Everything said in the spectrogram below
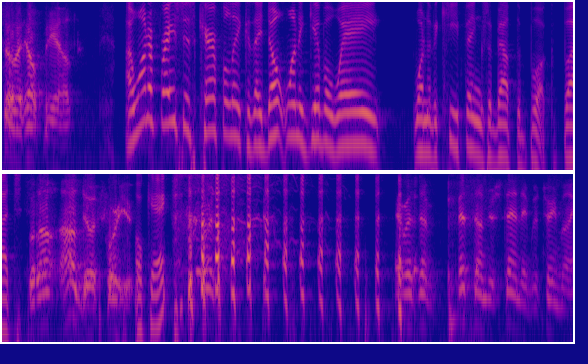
So it helped me out. I want to phrase this carefully because I don't want to give away one of the key things about the book. But well, I'll, I'll do it for you. Okay. There, was, there was a misunderstanding between my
